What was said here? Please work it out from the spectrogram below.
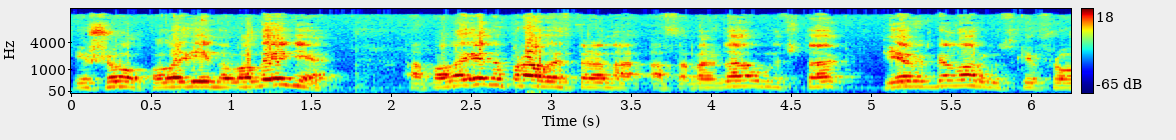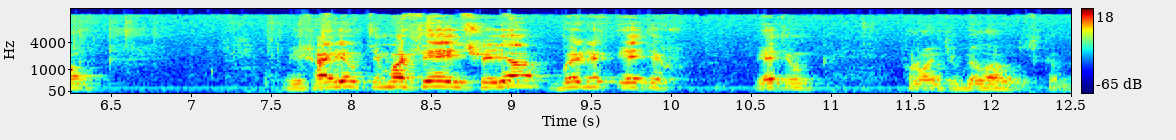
и шел половину Волыни, а половину правая сторона освобождал, значит так, Первый Белорусский фронт. Михаил Тимофеевич и я были этих, в этом фронте в белорусском.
